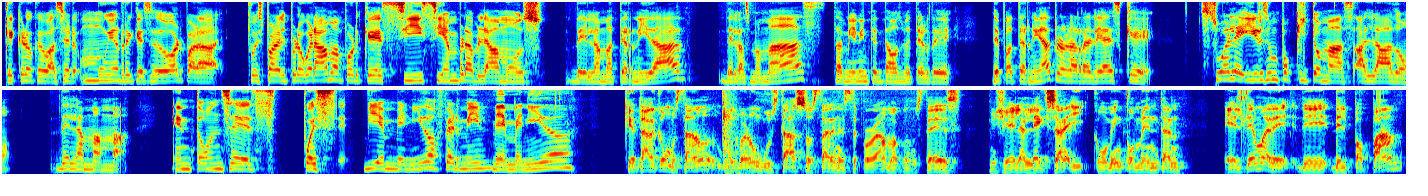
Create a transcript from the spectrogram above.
que creo que va a ser muy enriquecedor para, pues para el programa, porque sí siempre hablamos de la maternidad, de las mamás, también intentamos meter de, de paternidad, pero la realidad es que suele irse un poquito más al lado de la mamá. Entonces, pues bienvenido, Fermín. Bienvenido. ¿Qué tal? ¿Cómo están? Pues bueno, un gustazo estar en este programa con ustedes, Michelle, Alexa, y como bien comentan, el tema de, del papá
